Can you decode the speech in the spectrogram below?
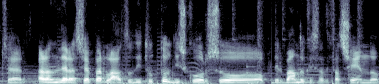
Certo. Allora Andrea ci ha parlato di tutto il discorso del bando che state facendo.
